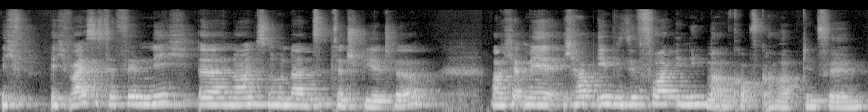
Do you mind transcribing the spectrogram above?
ich, ich weiß, dass der Film nicht äh, 1917 spielte, aber ich habe mir, ich habe irgendwie sofort Enigma im Kopf gehabt, den Film.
